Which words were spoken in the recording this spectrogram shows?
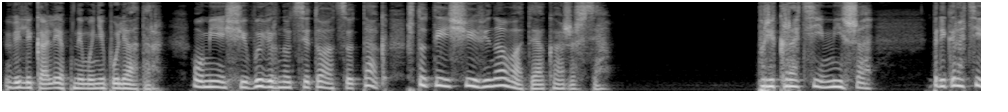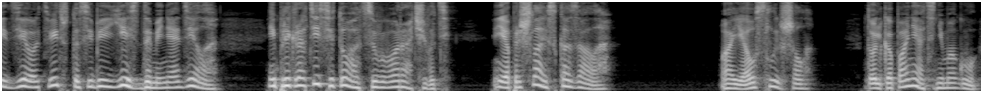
Великолепный манипулятор, умеющий вывернуть ситуацию так, что ты еще и виноватый окажешься. «Прекрати, Миша! Прекрати делать вид, что тебе есть до меня дело, и прекрати ситуацию выворачивать. Я пришла и сказала». А я услышал. Только понять не могу,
